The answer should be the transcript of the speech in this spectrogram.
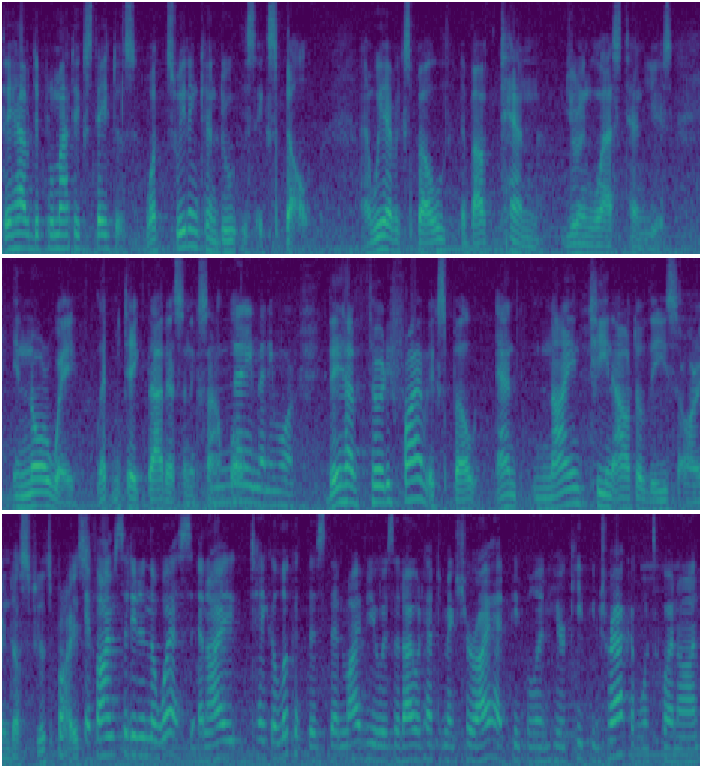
They have diplomatic status. What Sweden can do is expel. And we have expelled about 10 during the last 10 years. In Norway, let me take that as an example. Many, many more. They have 35 expelled, and 19 out of these are industrial spies. If I'm sitting in the West and I take a look at this, then my view is that I would have to make sure I had people in here keeping track of what's going on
